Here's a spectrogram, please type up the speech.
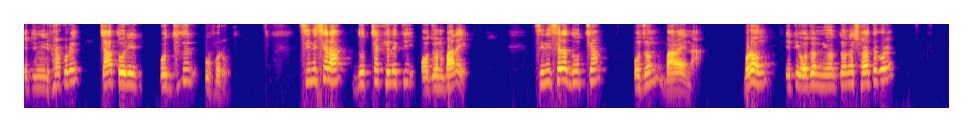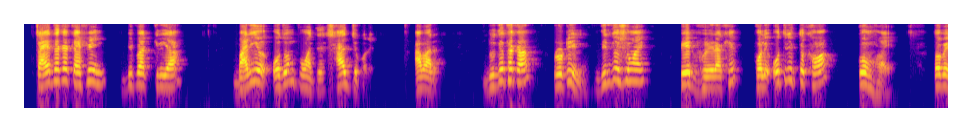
এটি নির্ভর করে চা তৈরির পদ্ধতির উপরও। চিনি ছাড়া দুধ চা খেলে কি ওজন বাড়ে? চিনি ছাড়া দুধ চা ওজন বাড়ায় না, বরং এটি ওজন নিয়ন্ত্রণে সহায়তা করে। চায়ে থাকা ক্যাফিন বিপাক ক্রিয়া বাড়িয়ে ওজন কমাতে সাহায্য করে। আবার দুধে থাকা প্রোটিন দীর্ঘ সময় পেট ভরে রাখে, ফলে অতিরিক্ত খাওয়া কম হয়। তবে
